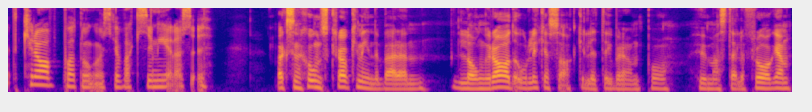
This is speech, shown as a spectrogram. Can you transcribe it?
Ett krav på att någon ska vaccinera sig? Vaccinationskrav kan innebära en lång rad olika saker, lite beroende på hur man ställer frågan.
